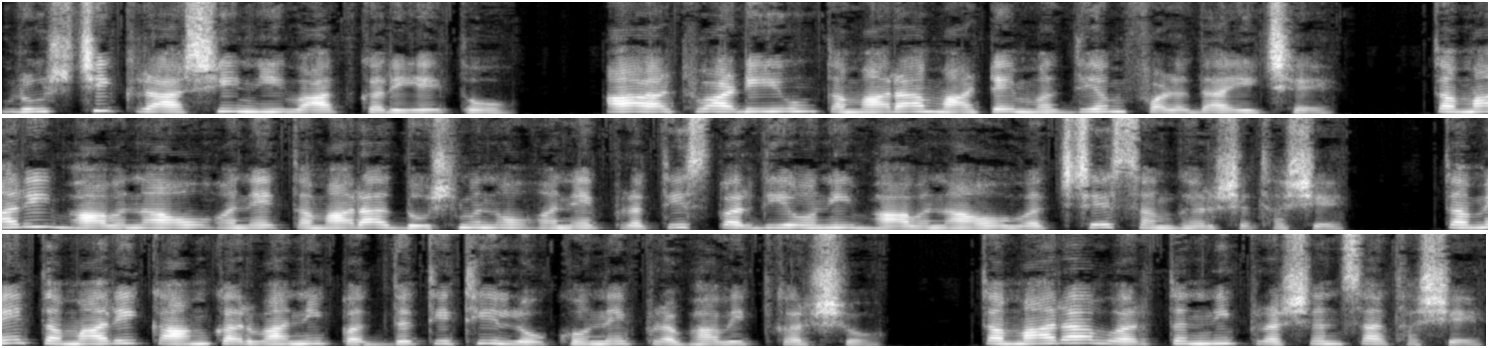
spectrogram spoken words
વૃશ્ચિક રાશિની વાત કરીએ તો આ અઠવાડિયું તમારા માટે મધ્યમ ફળદાયી છે. તમારી ભાવનાઓ અને તમારા દુશ્મનો અને પ્રતિસ્પર્ધીઓની ભાવનાઓ વચ્ચે સંઘર્ષ થશે. તમે તમારી કામ કરવાની પદ્ધતિથી લોકોને પ્રભાવિત કરશો. તમારા વર્તનની પ્રશંસા થશે.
